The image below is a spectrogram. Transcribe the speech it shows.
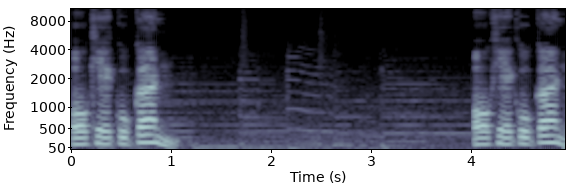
โอเค Google โอเค Google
